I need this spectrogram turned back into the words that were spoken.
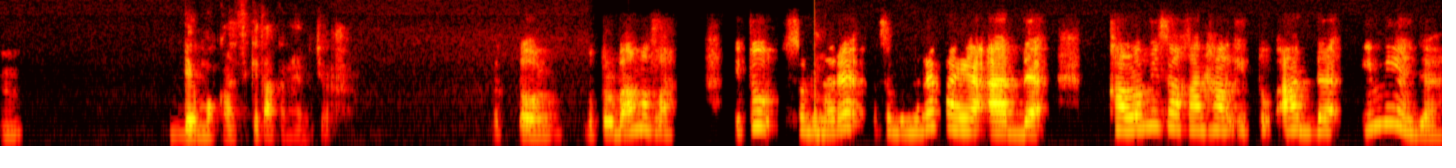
mm. demokrasi kita akan hancur betul betul banget lah itu sebenarnya sebenarnya kayak ada kalau misalkan hal itu ada ini aja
